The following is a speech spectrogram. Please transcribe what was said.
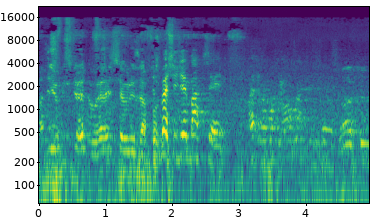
I knew straight away as soon as I Just message him back saying, I don't know what your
